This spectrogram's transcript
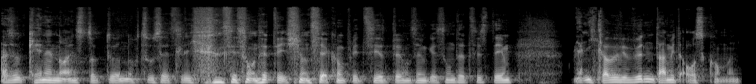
Also keine neuen Strukturen noch zusätzlich. Das ist ohnehin schon sehr kompliziert bei uns im Gesundheitssystem. Ich glaube, wir würden damit auskommen.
